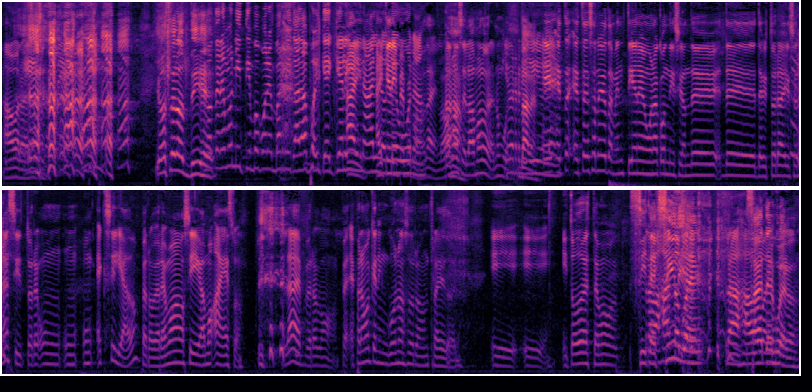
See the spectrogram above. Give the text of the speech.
Ahora. Yo se los dije. No tenemos ni tiempo para poner barricadas porque hay que Ay, eliminarlos hay que de una. Lo vamos Ajá. a hacer, lo vamos a lograr. No Qué horrible. Eh, este, este escenario también tiene una condición de, de, de victoria adicional si tú eres un, un, un exiliado, pero veremos si llegamos a eso. ¿Verdad? Pero como, pe- esperamos que ninguno de nosotros es un traidor. Y, y, y todos estemos. Si te exilian, por del el juego.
